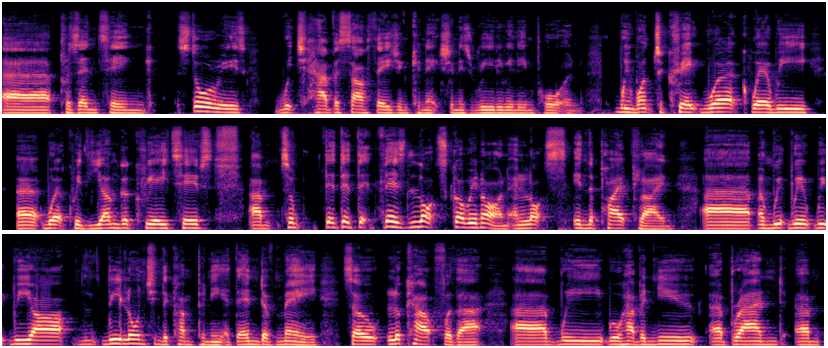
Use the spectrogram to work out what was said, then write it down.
uh, presenting stories which have a South Asian connection is really really important. We want to create work where we uh, work with younger creatives. Um, so th- th- th- there's lots going on and lots in the pipeline. Uh, and we, we, we, we are relaunching the company at the end of May. So look out for that. Uh, we will have a new uh, brand um,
